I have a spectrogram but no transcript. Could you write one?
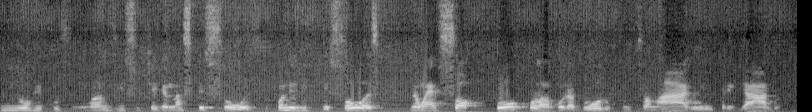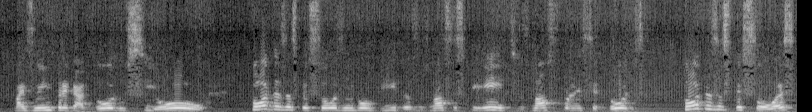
no recursos humanos, isso chega nas pessoas. E quando eu digo pessoas, não é só o colaborador, o funcionário, o empregado, mas o empregador, o CEO, todas as pessoas envolvidas, os nossos clientes, os nossos fornecedores, todas as pessoas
